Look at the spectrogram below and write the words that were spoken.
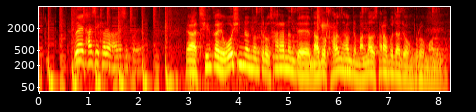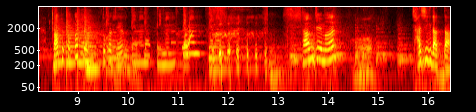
왜 다시 결혼 안 하실 거예요? 야 지금까지 50년 넘도록 살았는데 나도 다른 사람 좀 만나서 살아보자 좀 그러면 나도 똑같아. 똑같아요? 다음 질문. 자식이 낫다.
